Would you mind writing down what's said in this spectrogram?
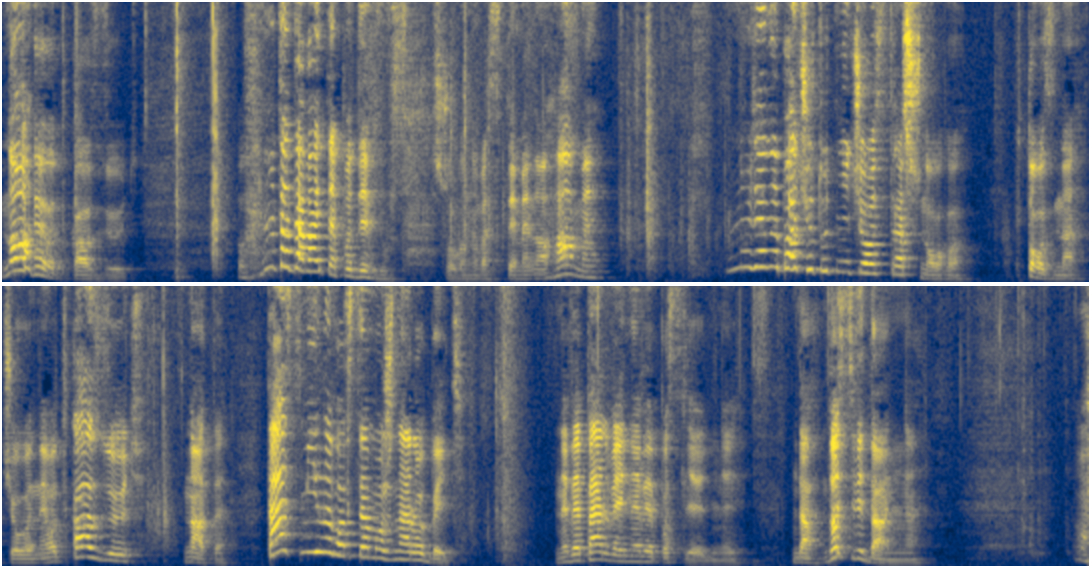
Ноги відказують. Ну та давайте подивлюся, що воно вас ногами. Ну, я не бачу тут нічого страшного. Хто зна, що вони відказують. Нате. Та сміливо все можна робити. Не ви перший, не ви послідній. Да, до свидання. Ой,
